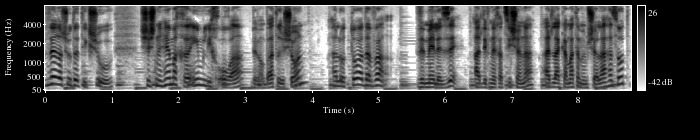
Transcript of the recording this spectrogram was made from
ורשות התקשוב, ששניהם אחראים לכאורה, במבט ראשון, על אותו הדבר. ומילא זה, עד לפני חצי שנה, עד להקמת הממשלה הזאת,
